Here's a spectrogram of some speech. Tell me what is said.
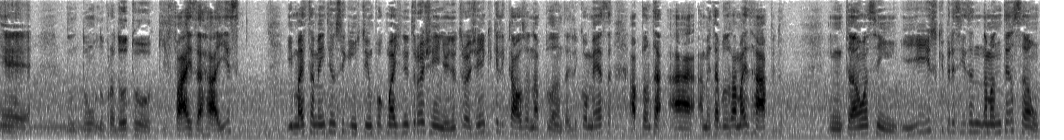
é, do, do, produto que faz a raiz, e mas também tem o seguinte, tem um pouco mais de nitrogênio. O nitrogênio o que, que ele causa na planta? Ele começa a planta a, a metabolizar mais rápido. Então, assim, e isso que precisa na manutenção.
